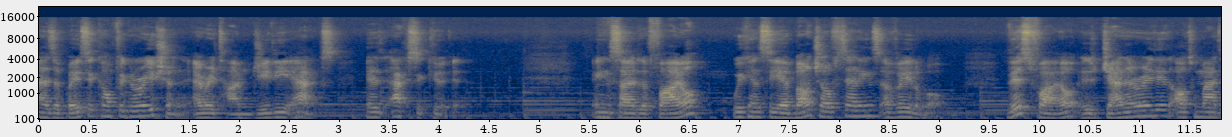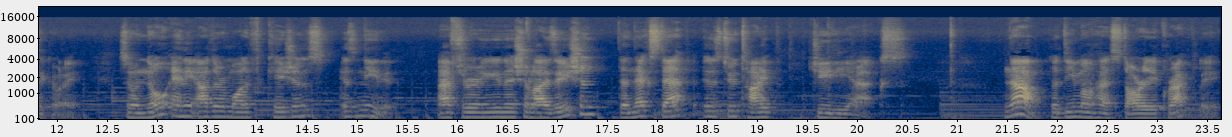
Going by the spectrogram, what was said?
as a basic configuration every time GDX is executed. Inside the file, we can see a bunch of settings available. This file is generated automatically, so no any other modifications is needed. After initialization, the next step is to type GDX. Now the daemon has started correctly.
